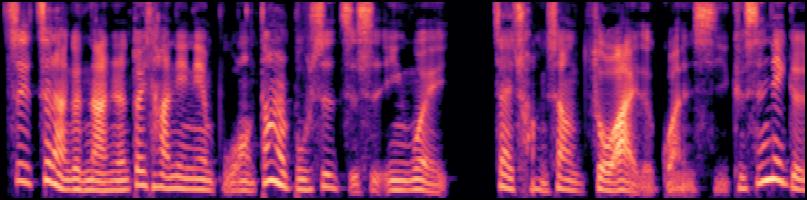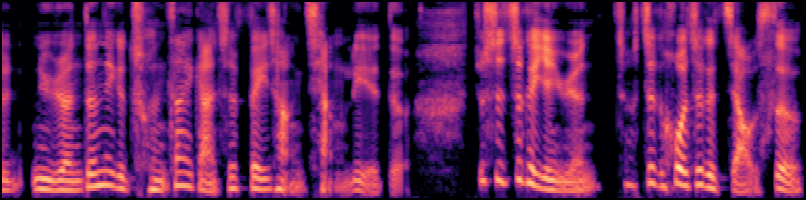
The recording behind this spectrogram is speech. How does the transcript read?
这这两个男人对他念念不忘。当然不是只是因为在床上做爱的关系，可是那个女人的那个存在感是非常强烈的。就是这个演员，就这个或这个角色。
